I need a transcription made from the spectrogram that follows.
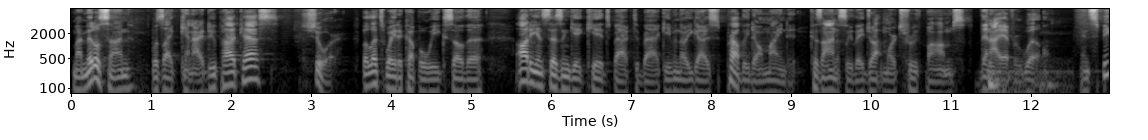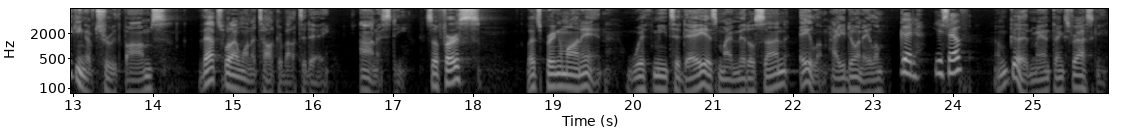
my middle son was like, Can I do podcasts? Sure. But let's wait a couple weeks so the audience doesn't get kids back to back, even though you guys probably don't mind it. Because honestly, they drop more truth bombs than I ever will. And speaking of truth bombs, that's what I want to talk about today honesty. So, first, let's bring them on in. With me today is my middle son, Alum. How you doing, Alum? Good. Yourself? I'm good, man. Thanks for asking.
